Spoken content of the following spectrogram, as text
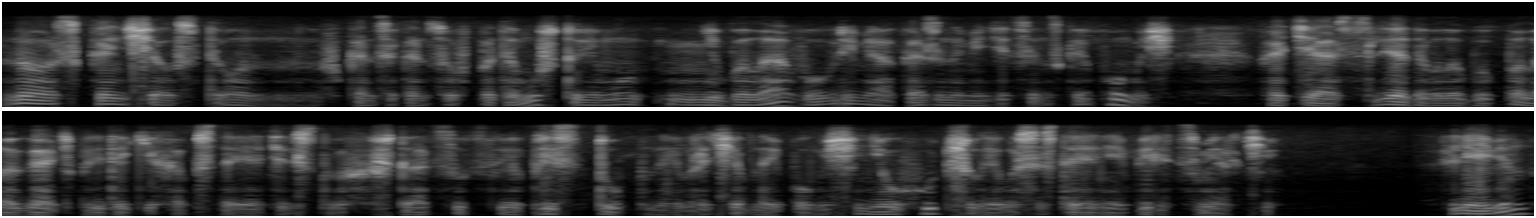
но скончался-то он, в конце концов, потому что ему не была вовремя оказана медицинская помощь, хотя следовало бы полагать при таких обстоятельствах, что отсутствие преступной врачебной помощи не ухудшило его состояние перед смертью. Левин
